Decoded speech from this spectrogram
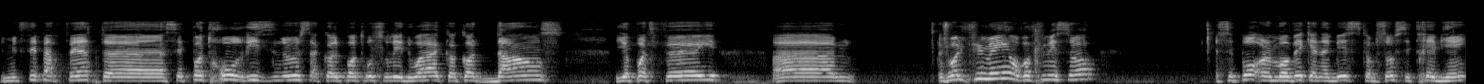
L'humidité est parfaite. Euh, c'est pas trop résineux, ça colle pas trop sur les doigts. Cocotte dense. Il n'y a pas de feuilles. Euh, je vais le fumer. On va fumer ça. C'est pas un mauvais cannabis comme ça. C'est très bien.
